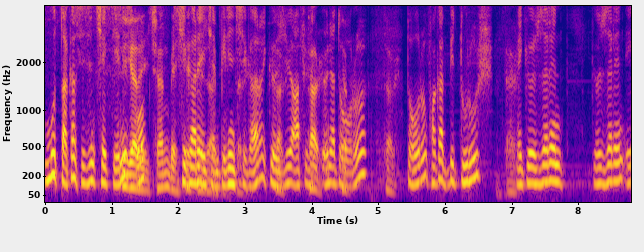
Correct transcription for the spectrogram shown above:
Mutlaka sizin çektiğiniz Sigara o içen Behçet sigara içen Necatigil, birinci tabii. sigara gözlüğü Tabii, hafif tabii, öne doğru. tabii. Doğru fakat bir duruş Evet. ve gözlerin gözlerin e,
